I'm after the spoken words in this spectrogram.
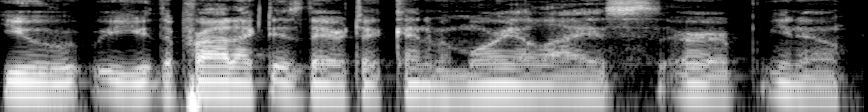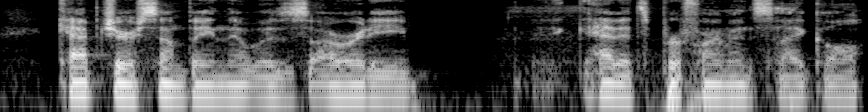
you you the product is there to kind of memorialize or you know capture something that was already had its performance cycle.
